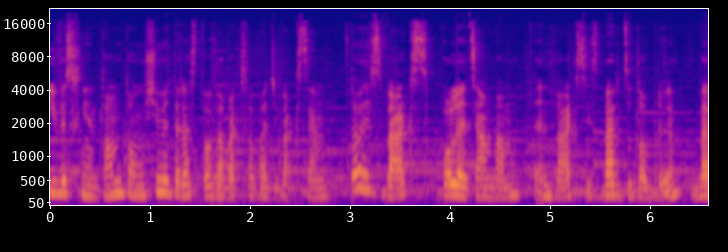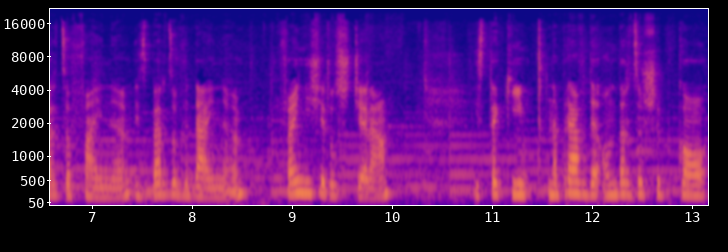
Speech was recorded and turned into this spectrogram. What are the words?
i wyschniętą, to musimy teraz to zawaksować waksem. To jest waks, polecam Wam ten waks, jest bardzo dobry, bardzo fajny, jest bardzo wydajny, fajnie się rozściera. Jest taki, naprawdę on bardzo szybko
